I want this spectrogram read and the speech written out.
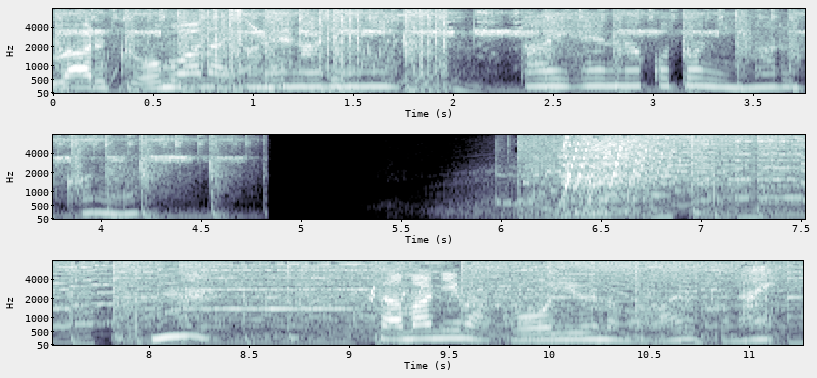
悪く思わないそれなりに大変なことになるかも。うん。たまにはこういうのも悪くない。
